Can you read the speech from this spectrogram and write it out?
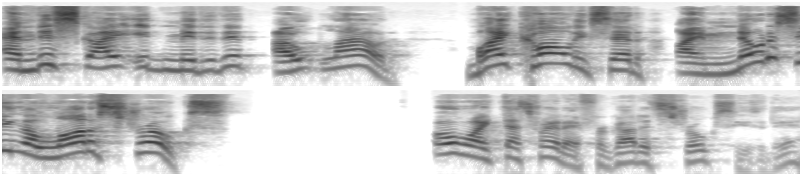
and this guy admitted it out loud. My colleague said, I'm noticing a lot of strokes. Oh, like that's right. I forgot it's stroke season. Yeah.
